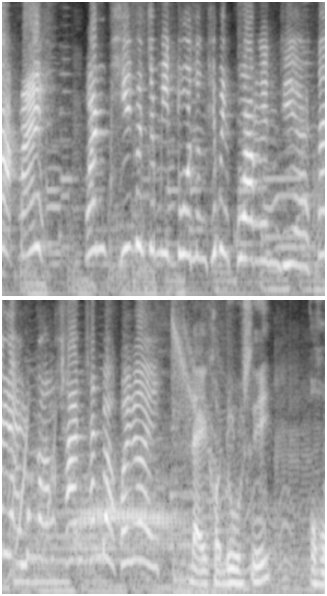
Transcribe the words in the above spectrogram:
จักไหม วันพีชมันจะมีตัวหนึ่งที่เป็นกวางเรนเดียร์นั่นแหละลูกน้องฉัน ฉันบอกไว้เลย ไหนขอดูสิโอ้โห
